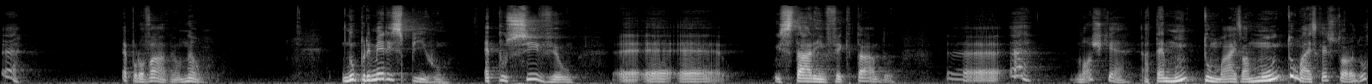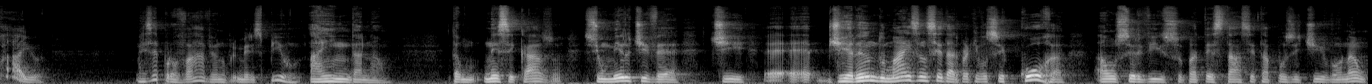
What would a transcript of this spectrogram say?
É. É provável? Não. No primeiro espirro, é possível é, é, é estar infectado? É, é, lógico que é. Até muito mais, mas muito mais que a história do raio. Mas é provável no primeiro espirro? Ainda não. Então, nesse caso, se o medo tiver te é, é, gerando mais ansiedade para que você corra a um serviço para testar se está positivo ou não,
